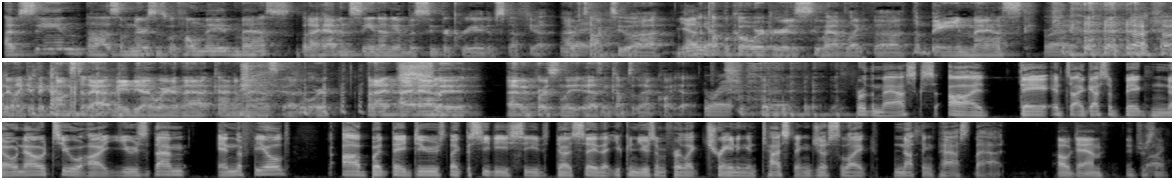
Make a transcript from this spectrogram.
I've seen uh, some nurses with homemade masks, but I haven't seen any of the super creative stuff yet. I've talked to uh, Yeah. a Bling it. couple coworkers who have like the the Bane mask. Right. They're like, if it comes to that, maybe I wear that kind of mask at work. But I, I haven't. I haven't personally. It hasn't come to that quite yet. right. Right. for the masks, uh, they it's I guess a big no no to uh use them in the field. Uh, but they do like the CDC does say that you can use them for like training and testing, just like nothing past that. oh damn. Interesting.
